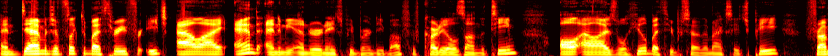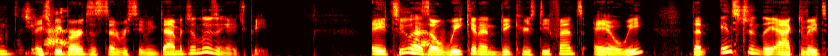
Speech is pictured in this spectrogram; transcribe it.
and damage inflicted by three for each ally and enemy under an HP burn debuff. If Cardiel is on the team, all allies will heal by three percent of their max HP from HP burns instead of receiving damage and losing HP. A2 has a weaken and decreased defense AOE, then instantly activates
